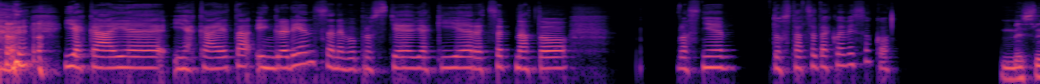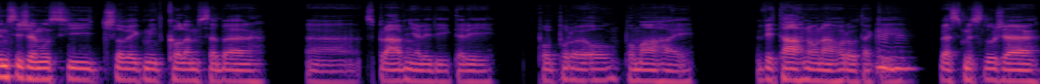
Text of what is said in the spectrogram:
jaká je, jaká je ta ingredience, nebo prostě jaký je recept na to vlastně dostat se takhle vysoko? Myslím si, že musí člověk mít kolem sebe uh, správně lidi, kteří podporují, pomáhají, vytáhnou nahoru taky. Mm-hmm. Mhm. Ve smyslu, že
